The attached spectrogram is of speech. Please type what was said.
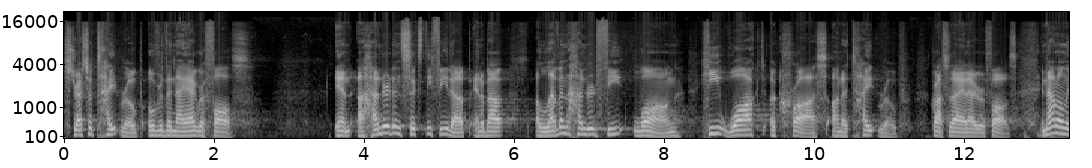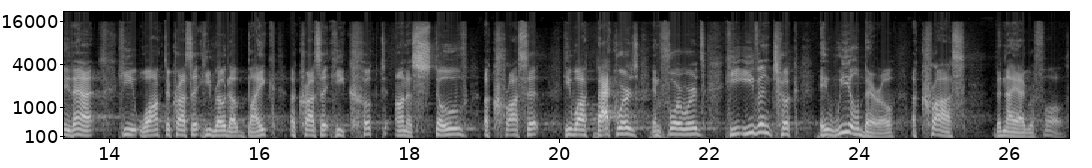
stretched a tightrope over the Niagara Falls. And 160 feet up and about 1,100 feet long, he walked across on a tightrope across the Niagara Falls. And not only that, he walked across it, he rode a bike across it, he cooked on a stove across it, he walked backwards and forwards. He even took a wheelbarrow across the Niagara Falls.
